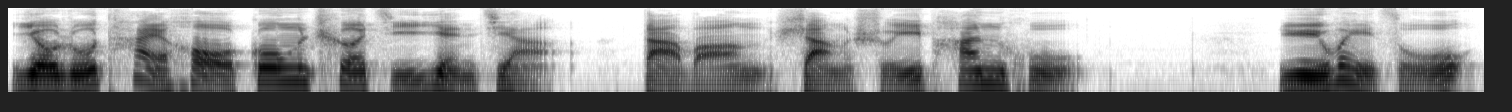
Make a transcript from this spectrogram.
有如太后公车及宴驾。大王上谁攀乎？语未足，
